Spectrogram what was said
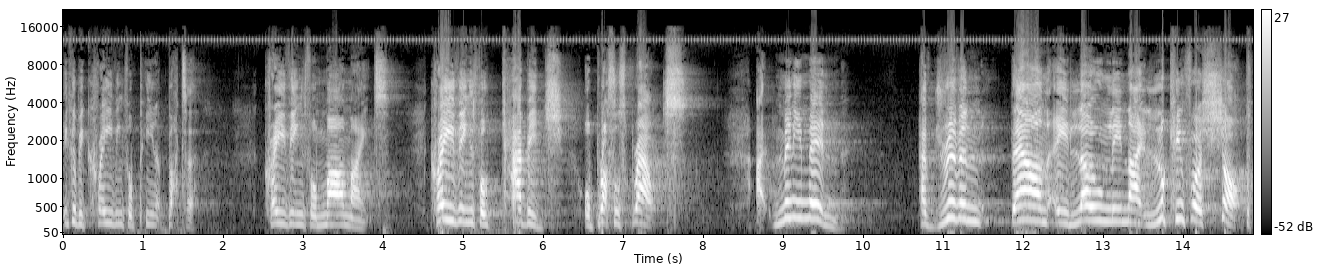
It could be craving for peanut butter. cravings for marmite, cravings for cabbage or Brussels sprouts. Uh, many men have driven down a lonely night looking for a shop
